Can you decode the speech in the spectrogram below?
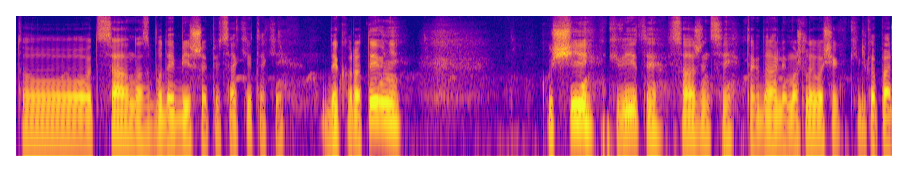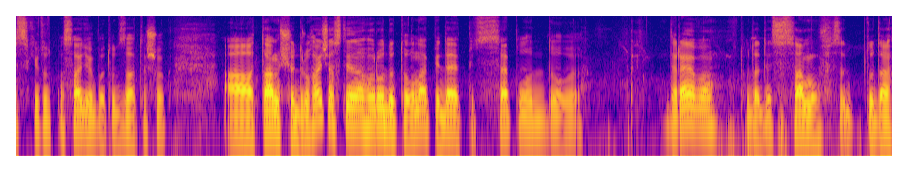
То ця у нас буде більше під всякі такі декоративні кущі, квіти, саджанці і так далі. Можливо, ще кілька персиків тут посадю, бо тут затишок. А там, що друга частина городу, то вона піде під все плодове. Дерева, туди десь саме туди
